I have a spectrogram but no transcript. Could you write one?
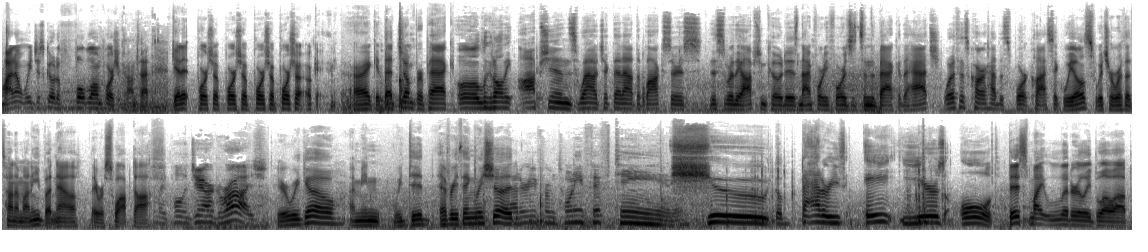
why don't we just go to full-blown Porsche content? Get it? Porsche, Porsche, Porsche, Porsche. Okay. All right, get that jumper pack. Oh, look at all the options. Wow, check that out, the Boxsters. This is where the option code is, 944s. It's in the back of the hatch. What if this car had the Sport Classic wheels, which are worth a ton of money, but now they were swapped off? They pull the JR Garage. Here we go. I mean, we did everything we should. Battery from 2015. Shoot, the battery's eight years old. This might literally blow up.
